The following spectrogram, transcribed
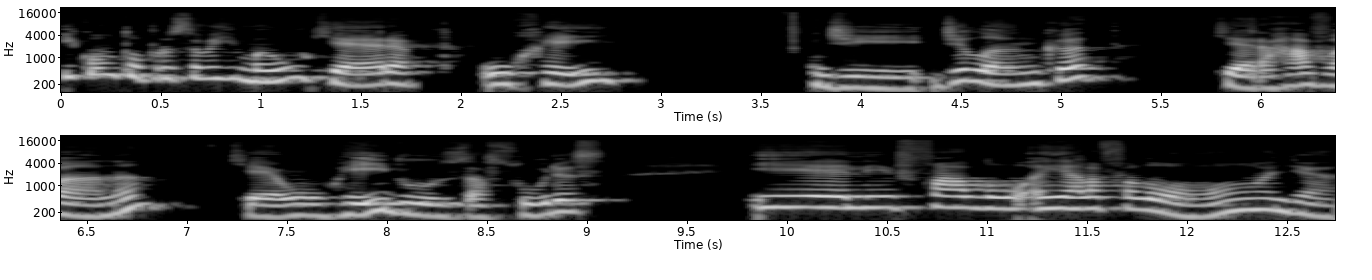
E contou para o seu irmão, que era o rei de, de Lanka, que era Ravana, que é o rei dos Asuras, e ele falou, e ela falou: "Olha,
